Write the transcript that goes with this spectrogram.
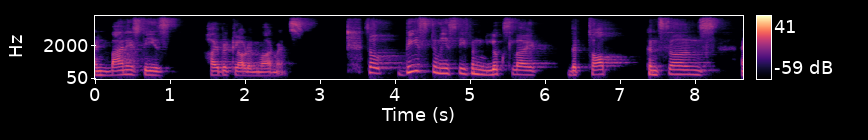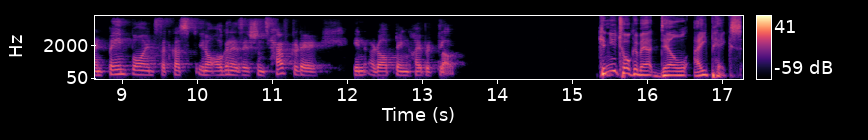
and manage these hybrid cloud environments. So these to me, Stephen, looks like the top concerns and pain points that you know, organizations have today in adopting hybrid cloud. Can you talk about Dell Apex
